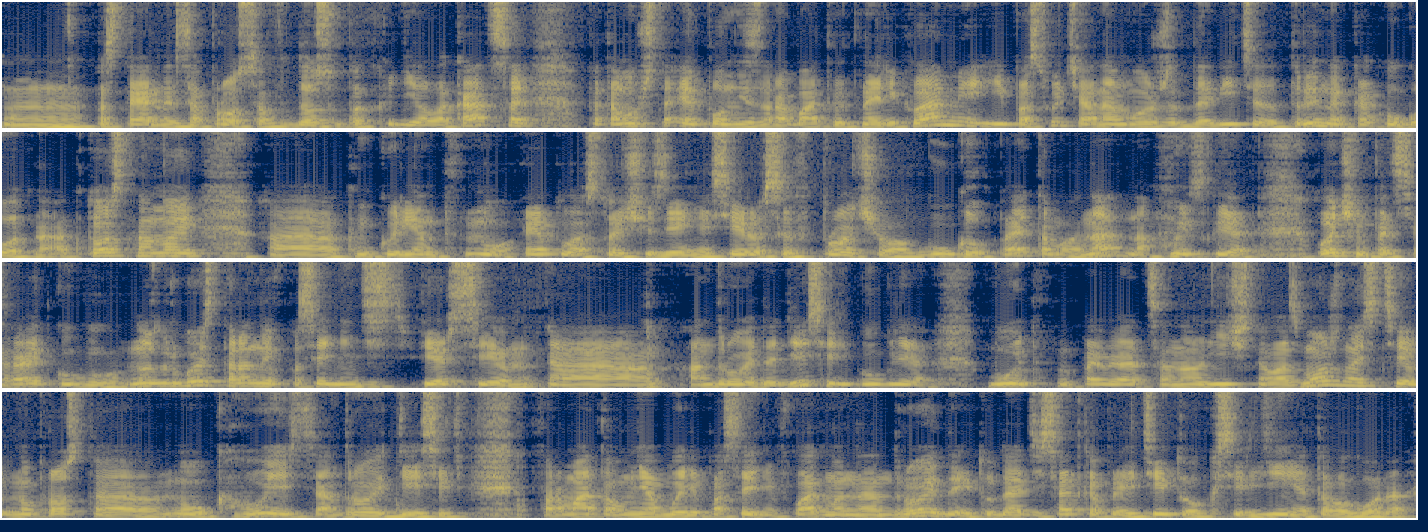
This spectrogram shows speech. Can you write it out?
м, постоянных запросов доступа к геолокации, потому что Apple не зарабатывает на рекламе, и, по сути, она может давить этот рынок как угодно. А кто основной а, конкурент ну, Apple с точки зрения сервисов и прочего? Google. Поэтому она, на мой взгляд, очень подсирает Google. Но, с другой стороны, в последние версии а, Android 10 в Google будет появляться аналогичные возможности, но просто, ну, у кого есть Android 10? Формата у меня были последние флагманы Android, и туда десятка пройти только к середине этого года.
